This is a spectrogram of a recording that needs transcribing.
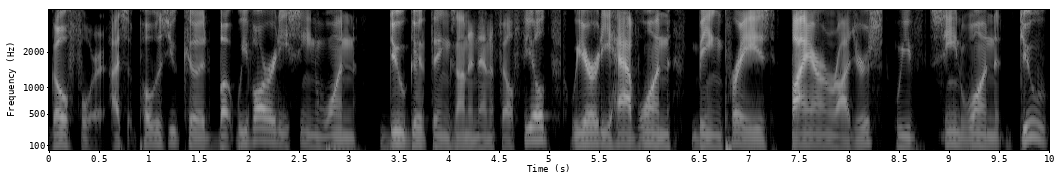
go for it. I suppose you could, but we've already seen one do good things on an NFL field. We already have one being praised by Aaron Rodgers. We've seen one do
